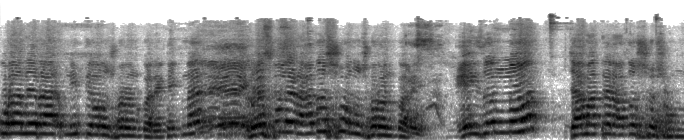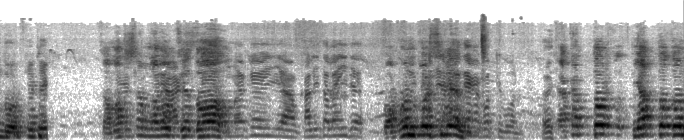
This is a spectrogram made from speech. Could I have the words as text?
কোরআনের নীতি অনুসরণ করে, ঠিক না? রসুলের আদর্শ অনুসরণ করে। এই জন্য জামাতের আদর্শ সুন্দর, ঠিক জামাত ইসলাম নামক যে দল গঠন করেছিলেন একাত্তর তিয়াত্তর জন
